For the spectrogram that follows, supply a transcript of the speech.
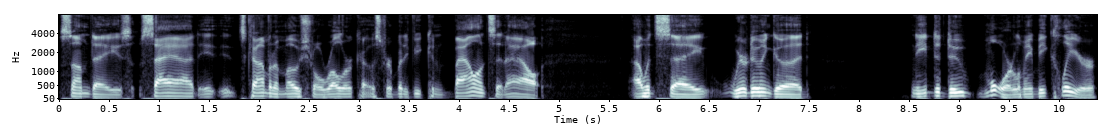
some days sad. it's kind of an emotional roller coaster. But if you can balance it out, I would say we're doing good. Need to do more. Let me be clear.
